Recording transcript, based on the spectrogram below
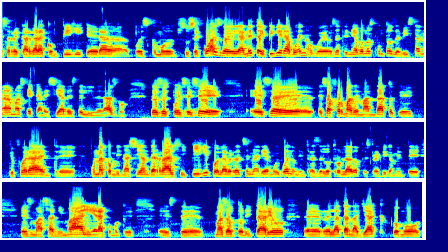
se recargara con Piggy, que era pues como su secuaz, güey, la neta, y Piggy era bueno, güey, o sea, tenía buenos puntos de vista, nada más que carecía de este liderazgo. Entonces, pues ese, ese esa forma de mandato que, fuera entre una combinación de Ralph y Piggy, pues la verdad se me haría muy bueno, mientras del otro lado, pues prácticamente es más animal y era como que este más autoritario, eh, relatan a Jack como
